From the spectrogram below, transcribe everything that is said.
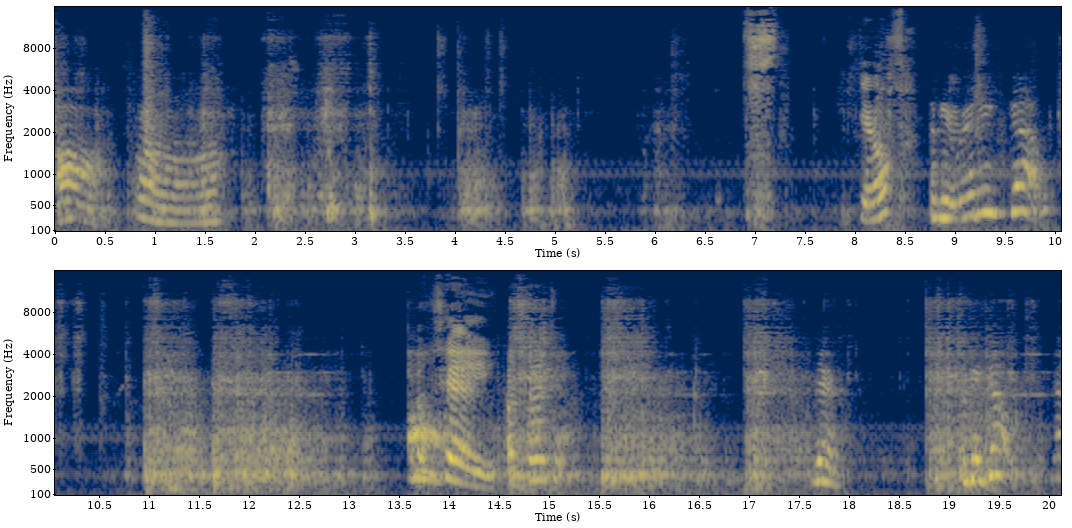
Oh. Aww. Get off. Okay, ready? Go. Oh. Okay, I think. There. Okay, go. No.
